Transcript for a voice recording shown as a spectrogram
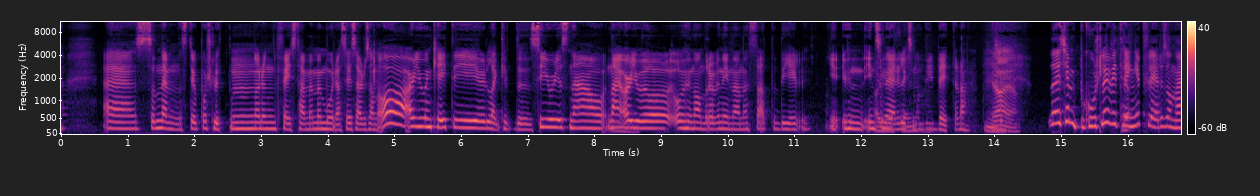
uh, så nevnes det jo på slutten, når hun facetimer med mora si, så er det sånn Oh, are you and Katie like serious now? Nei, are you og hun andre venninna hennes at de Hun insinuerer liksom at de dater, da. Ja, ja. Det er kjempekoselig. Vi trenger flere sånne,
